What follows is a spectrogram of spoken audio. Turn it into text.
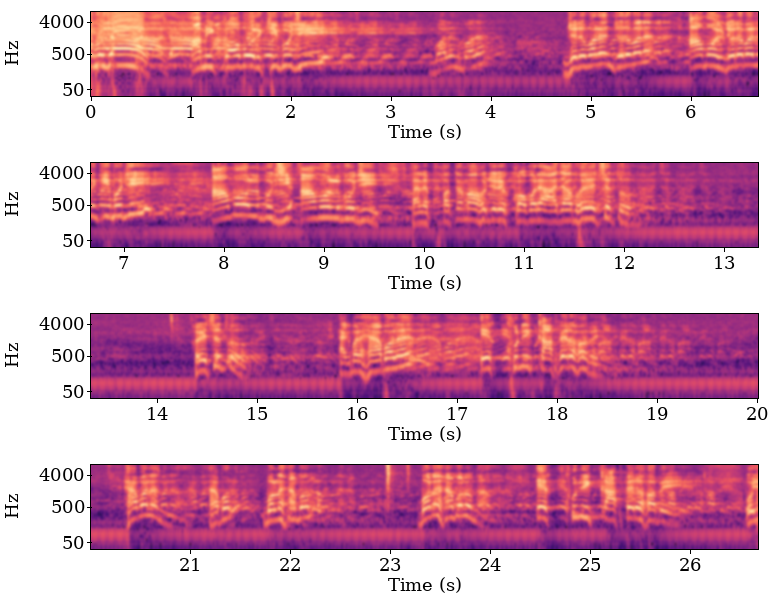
আবুজার আমি কবর কি বুঝি? বলেন বলেন। জোরে বলেন জোরে বলেন। আমল জোরে বলেন কি বুঝি? আমল বুঝি আমল বুঝি। তাহলে ফতেমা হুজুরের কবরে আজাব হয়েছে তো? হয়েছে তো? একবার হ্যাঁ বলেন এক্ষুনি কাফের হবে। হ্যাঁ বলেন না। হ্যাঁ বলো বলো হ্যাঁ বলো। বলো হ্যাঁ বলো না। এক্ষুনি কাফের হবে। ওই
